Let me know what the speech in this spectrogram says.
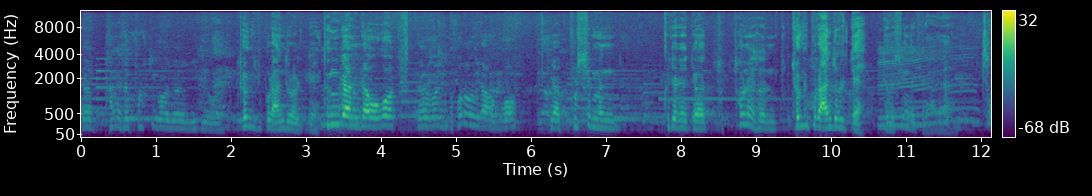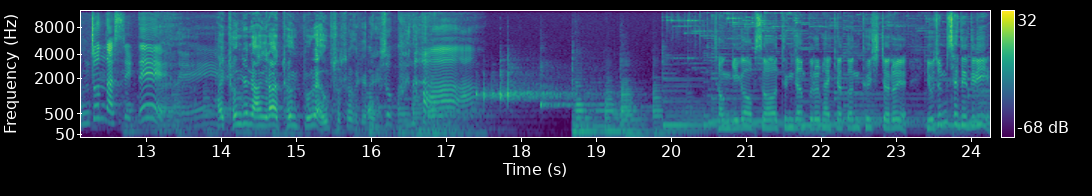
저 방에서 불 끄고 전기불 안 들어올 때 등잔 나오고 저건 호롱이 나오고 그냥 불 끄면 그 전에 저 손에서 전기불 안 들어올 때 저거 쓴 것이라. 예. 정전 났을 때? 네. 아니 전기는 아니라 전기불이 없었어 그 전에. 없었구나. 아. 전기가 없어 등잔불을 밝혔던 그 시절을 요즘 세대들이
